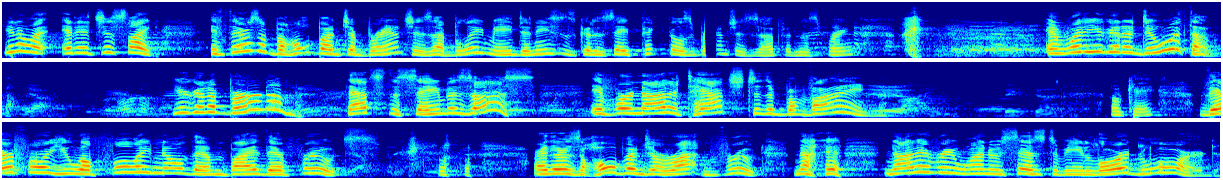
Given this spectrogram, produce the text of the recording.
You know what? And it's just like, if there's a whole bunch of branches, I believe me, Denise is going to say, pick those branches up in the spring. and what are you going to do with them? You're going to burn them. That's the same as us. If we're not attached to the vine. Okay. Therefore, you will fully know them by their fruits. or there's a whole bunch of rotten fruit. Not, not everyone who says to me, Lord, Lord,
